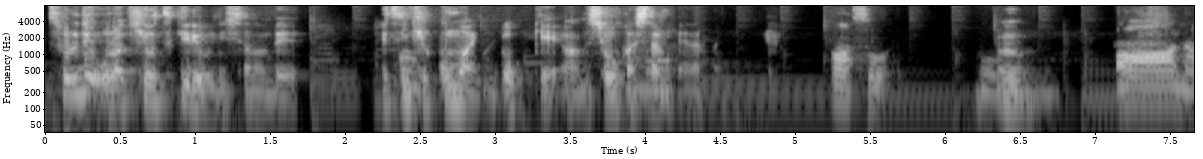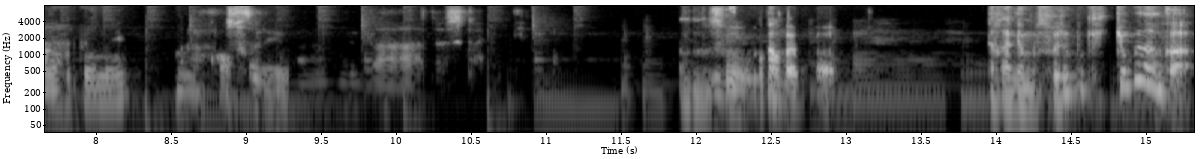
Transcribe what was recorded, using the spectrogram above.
それで俺は気をつけるようにしたので、別に結婚前に OK、あの消化したみたいな感じ。あ。ああ、そう。ううんん。ああ、なるほどね。なんかあ、それはああ、確かに。うん、そう、なんかやっぱ、だからでもそれも結局なんか、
